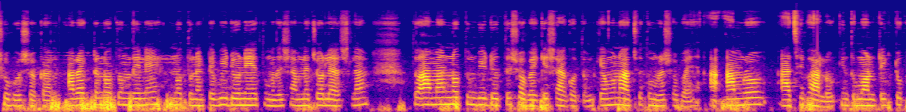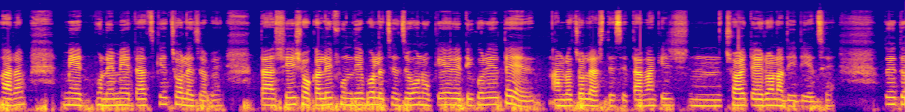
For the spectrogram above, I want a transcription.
শুভ সকাল। আরও একটা নতুন দিনে নতুন একটা ভিডিও নিয়ে তোমাদের সামনে চলে আসলাম। তো আমার নতুন ভিডিওতে সবাইকে স্বাগতম। কেমন আছো তোমরা সবাই? আমরাও আছি ভালো, কিন্তু মনটা একটু খারাপ। মেয়ে, ফোনে মেয়েটা আজকে চলে যাবে। তা সেই সকালে ফোন দিয়ে বলেছে যে, অনুকে রেডি করে দে, আমরা চলে আসতেছি। তার নাকি ছয়টায় রওনা দিয়ে দিয়েছে। তো এই তো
